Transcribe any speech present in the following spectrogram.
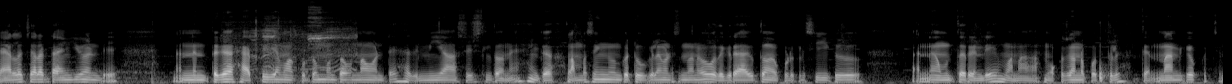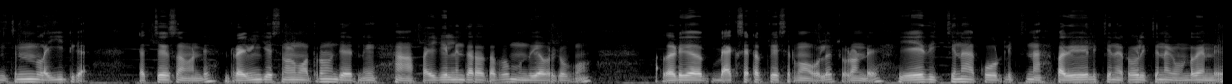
చాలా చాలా థ్యాంక్ యూ అండి. నన్ను ఎంతగా హ్యాపీగా మా కుటుంబంతో ఉన్నామంటే అది మీ ఆశీస్సులతోనే. ఇంకా లంబసింగ్ ఇంకా టూ కిలోమీటర్స్ ఉందనగా ఒక దగ్గర ఆగుతాం. ఇప్పుడు ఇక్కడ సీకు అన్నీ అమ్ముతారండి. మన మొక్కజొన్న పొత్తులు. తినడానికి ఒక చిన్న చిన్న లైట్గా టచ్ చేసామండి. డ్రైవింగ్ చేసిన వాళ్ళు మాత్రం జర్నీ పైకి వెళ్ళిన తర్వాత తప్ప ముందుగా ఎవరికి ఇవ్వం. ఆల్రెడీగా బ్యాక్ సెటప్ చేశారు మా వాళ్ళు చూడండి. ఏది ఇచ్చినా కోట్లు ఇచ్చినా పదివేలు ఇచ్చినా ఇరవై వేలు ఇచ్చినా ఉండదండి.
